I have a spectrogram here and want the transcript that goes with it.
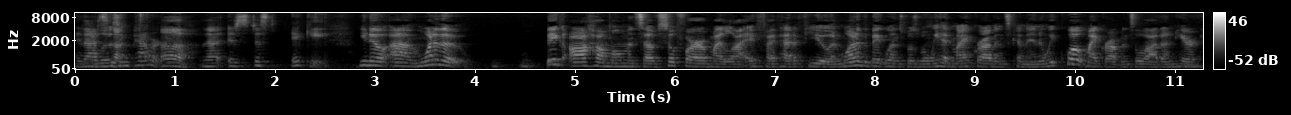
and that's losing not- power. Ugh, that is just icky. You know, um, one of the big aha moments of so far of my life, I've had a few, and one of the big ones was when we had Mike Robbins come in, and we quote Mike Robbins a lot on here.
